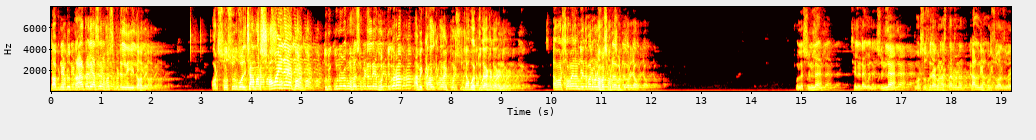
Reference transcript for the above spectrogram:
তো আপনি একটু তাড়াতাড়ি আসেন হসপিটাল নিয়ে যেতে হবে। ওর শ্বশুর বলছে আমার সময় নেই এখন। তুমি কোন রকম হসপিটালে ভর্তি করো আমি কাল নয় পরশু যাব একটু দেখা করে নেব। আমার সময় আমি যেতে পারব না হসপিটালে ভর্তি করে যাও বলে, শুনলে? ছেলেটাকে বলছে, শুনলে? তোমার শ্বশুর এখন আসতে পারবে না, কাল নেই, পরশু আসবে।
